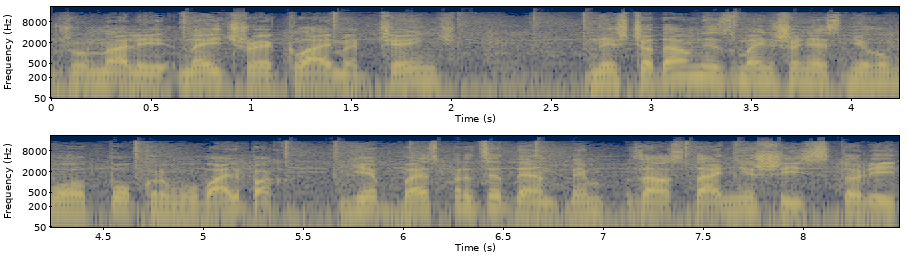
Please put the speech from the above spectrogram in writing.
в журналі Nature Climate Change, нещодавне зменшення снігового покриву в Альпах є безпрецедентним за останні шість століть.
